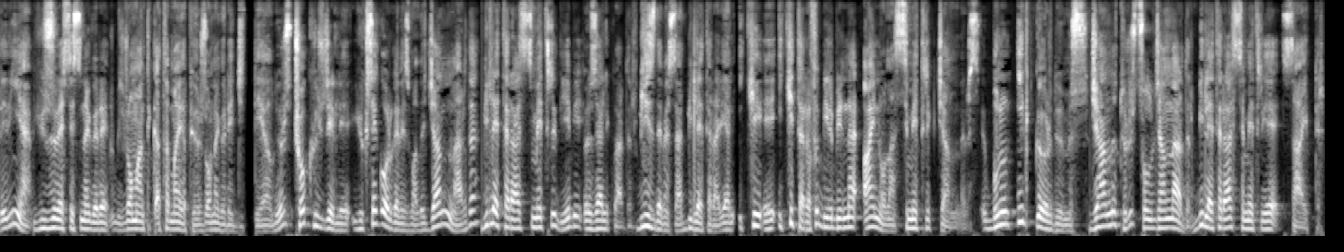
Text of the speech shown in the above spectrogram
dedin ya yüzü ve sesine göre bir romantik atama yapıyoruz. Ona göre ciddiye alıyoruz. Çok hücreli, yüksek organizmalı canlılarda bilateral simetri diye bir özellik vardır. Bizde mesela bilateral yani iki e, iki tarafı birbirine aynı olan simetrik canlılarız. Bunun ilk gördüğümüz canlı türü solucanlardır. Bilateral simetriye sahiptir.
